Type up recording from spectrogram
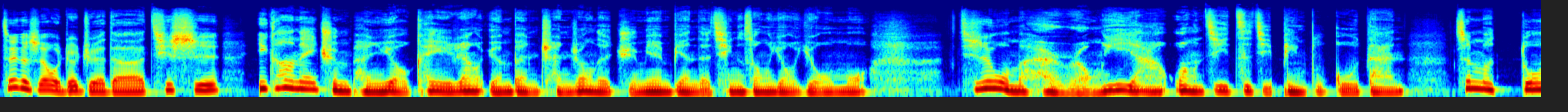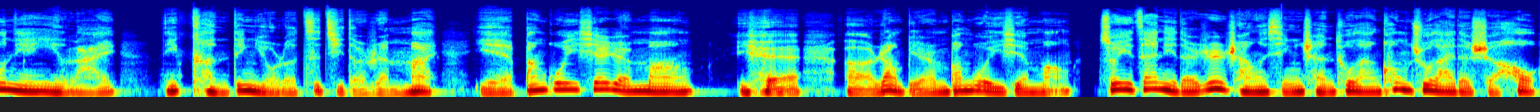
这个时候我就觉得，其实依靠那群朋友，可以让原本沉重的局面变得轻松又幽默。其实我们很容易啊，忘记自己并不孤单。这么多年以来，你肯定有了自己的人脉，也帮过一些人忙。也呃，让别人帮过一些忙，所以在你的日常行程突然空出来的时候，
